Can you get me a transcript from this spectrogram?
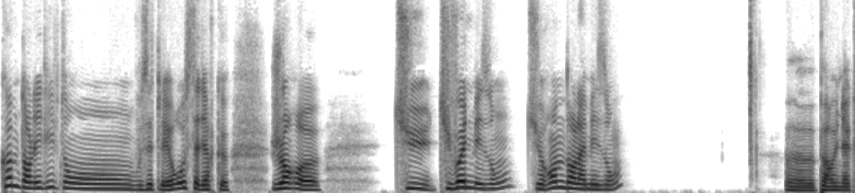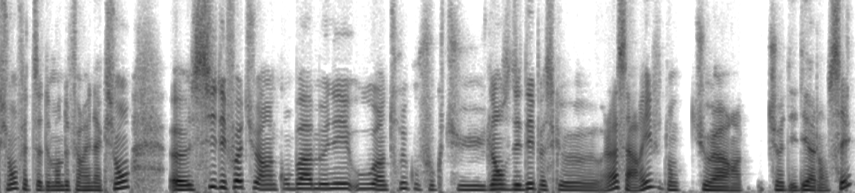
comme dans les livres dont vous êtes les héros, c'est-à-dire que, genre, euh, tu, tu vois une maison, tu rentres dans la maison euh, par une action, en fait, ça demande de faire une action. Euh, si des fois tu as un combat à mener ou un truc où il faut que tu lances des dés parce que voilà, ça arrive, donc tu as, tu as des dés à lancer.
